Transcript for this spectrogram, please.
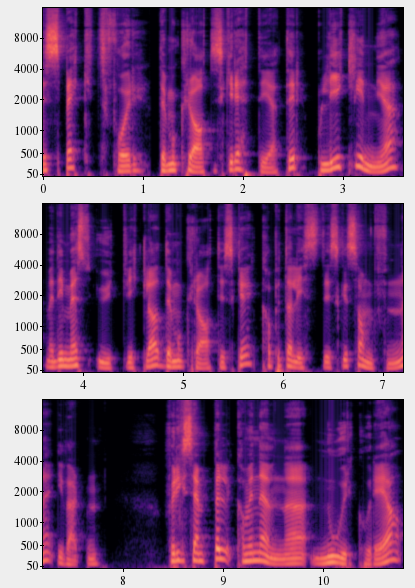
respekt for demokratiske rettigheter på lik linje med de mest utvikla demokratiske, kapitalistiske samfunnene i verden. For eksempel kan vi nevne Nord-Korea,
